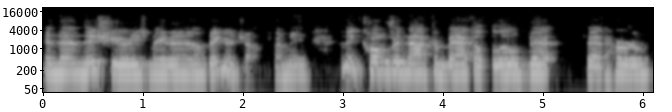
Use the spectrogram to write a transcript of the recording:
And then this year he's made a, a, bigger jump. I mean, I think COVID knocked him back a little bit. That hurt him,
